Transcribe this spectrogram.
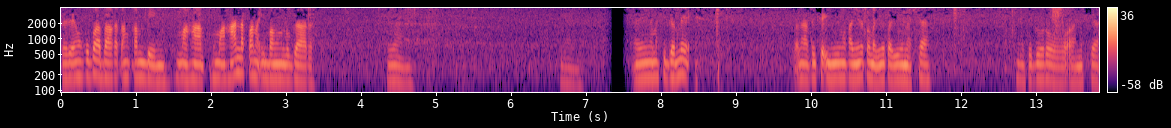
Pero ewan ko ba bakit ang kambing maha- humahanap pa ng ibang lugar. Ayan. Ayan. Ayun naman si Game. Pa natin sa inyo yung kanina tumayo tayo na siya. Ayan, siguro ano siya.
